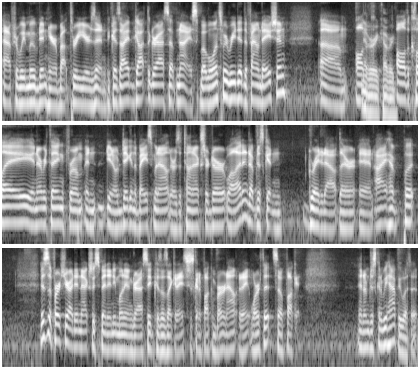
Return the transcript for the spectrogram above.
after we moved in here about three years in because I had got the grass up nice. But once we redid the foundation, um, all Never the recovered. all the clay and everything from and you know digging the basement out, there was a ton of extra dirt. Well, that ended up just getting graded out there, and I have put this is the first year I didn't actually spend any money on grass seed because I was like, it's just gonna fucking burn out. It ain't worth it. So fuck it. And I'm just gonna be happy with it.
